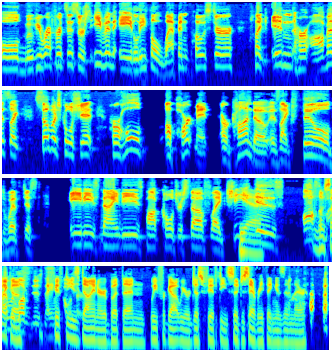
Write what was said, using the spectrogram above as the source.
old movie references. There's even a lethal weapon poster like in her office. Like so much cool shit. Her whole apartment or condo is like filled with just 80s, 90s pop culture stuff. Like she Yeah. is awesome. Looks like I would a love to just hang out with 50s her. diner, but then we forgot we were just 50s, so just everything is in there.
